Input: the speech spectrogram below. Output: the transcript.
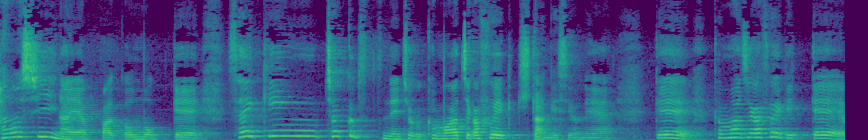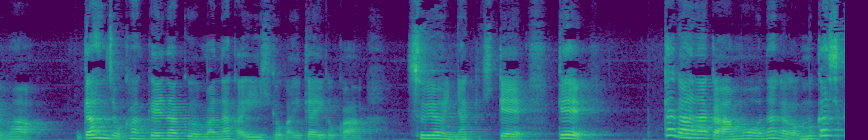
楽しいなやっぱと思って。最近ちょっとずつねちょっと友達が増えてきたんですよね。で友達が増えてきてまあ男女関係なく、まあ、仲いい人がいたりとかするようになってきてでただなんかもうなんか昔か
